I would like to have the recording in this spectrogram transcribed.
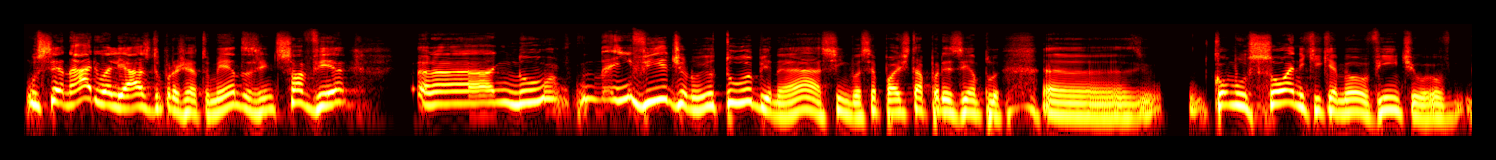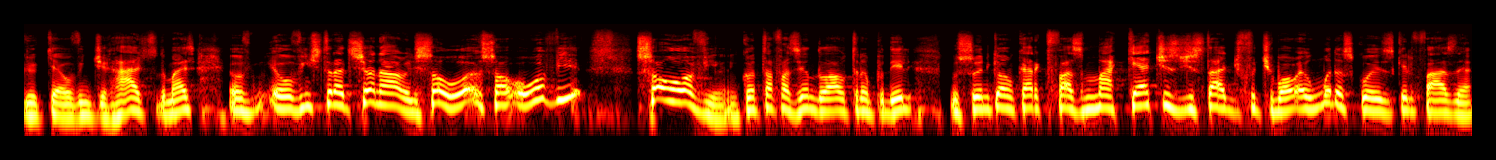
O cenário, aliás, do Projeto Mendes, a gente só vê uh, no, em vídeo, no YouTube, né? Assim, você pode estar, por exemplo, uh, como o Sonic, que é meu ouvinte, que é ouvinte de rádio e tudo mais, é ouvinte tradicional. Ele só ouve, só ouve, só ouve, enquanto tá fazendo lá o trampo dele. O Sonic é um cara que faz maquetes de estádio de futebol, é uma das coisas que ele faz, né?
